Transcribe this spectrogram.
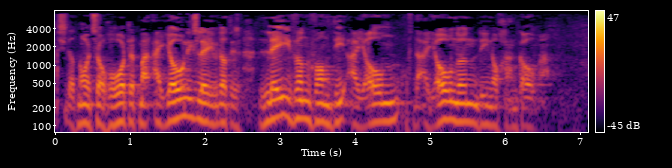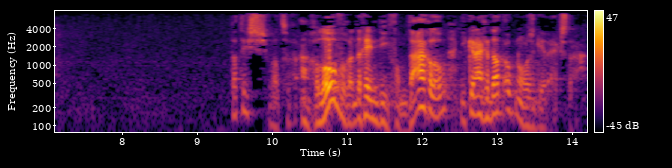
Als je dat nooit zo gehoord hebt, maar Ionisch leven, dat is leven van die Ion, of de Ionen die nog gaan komen. Dat is wat aan gelovigen, degenen die vandaag geloven, die krijgen dat ook nog eens een keer extra.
